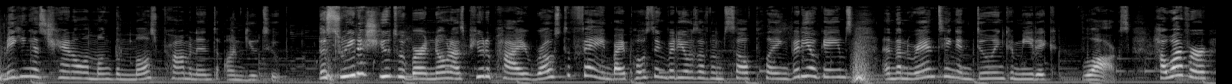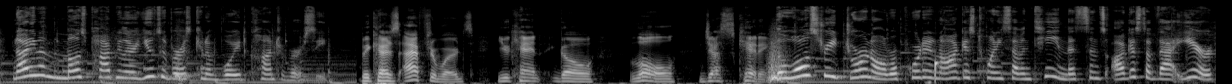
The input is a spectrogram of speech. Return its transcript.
making his channel among the most prominent on YouTube. The Swedish YouTuber known as PewDiePie rose to fame by posting videos of himself playing video games and then ranting and doing comedic vlogs. However, not even the most popular YouTubers can avoid controversy. Because afterwards, you can't go, lol, just kidding. The Wall Street Journal reported in August 2017 that since August of that year,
